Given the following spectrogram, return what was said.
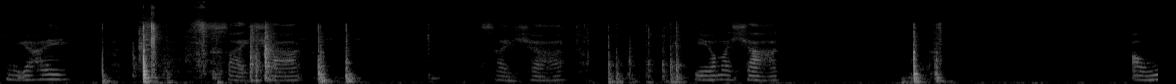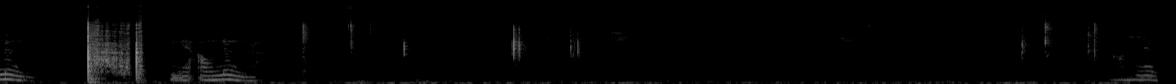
อันนี้ก็ให้สายชาร์จ สายชาร์จนี่ก็มาชาร์จ เอาหนึ่งอันนี้เอาหนึ่งเอาหนึ่ง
